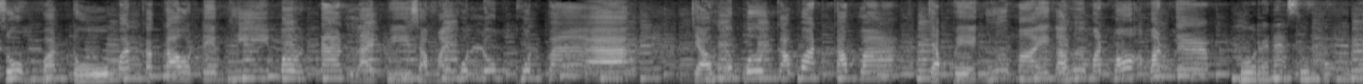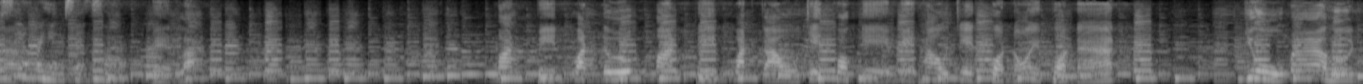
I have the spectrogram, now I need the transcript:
ซุ้มประตูมันก็เก่าเต็มที่เบิดนานหลายปีสมัยคุณลุงคุณป้า จะฮื้อปืนกับวัดกับว่า จะเป่งฮือไม่กับฮือมันเหมาะมันงาม บูรณะซุ้มประตูเสียงไปเห็นแสนสองแม่ละ มันป็นวัดเดิมมันป็นวัดเก่าเจนพ่อเก๋แม่เท่าเจนพ่อน้อยพ่อนาดอยู่มาเหิน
